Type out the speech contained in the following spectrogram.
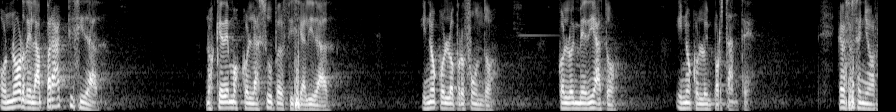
honor de la practicidad nos quedemos con la superficialidad y no con lo profundo, con lo inmediato y no con lo importante. Gracias Señor,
